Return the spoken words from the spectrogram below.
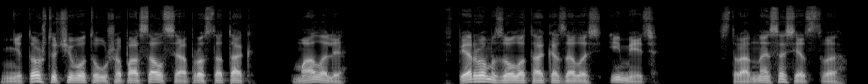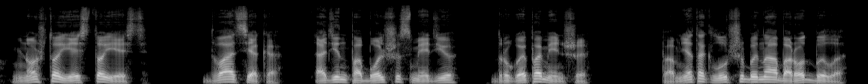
Не то, что чего-то уж опасался, а просто так, мало ли. В первом золото оказалось и медь. Странное соседство, но что есть, то есть. Два отсека, один побольше с медью, другой поменьше. По мне так лучше бы наоборот было.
